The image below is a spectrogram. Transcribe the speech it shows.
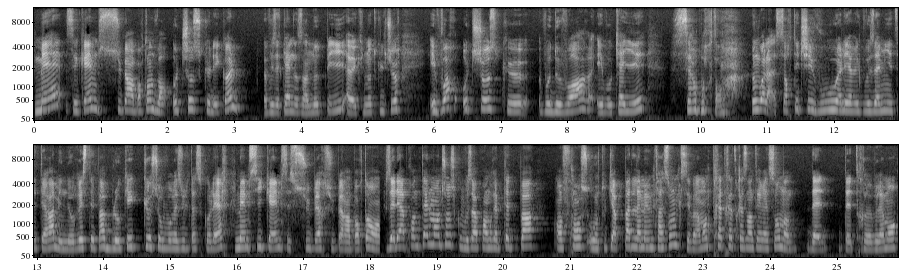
Mais c'est quand même super important de voir autre chose que l'école. Vous êtes quand même dans un autre pays avec une autre culture et voir autre chose que vos devoirs et vos cahiers, c'est important. Donc voilà, sortez de chez vous, allez avec vos amis, etc. Mais ne restez pas bloqué que sur vos résultats scolaires, même si quand même c'est super super important. Vous allez apprendre tellement de choses que vous apprendrez peut-être pas en France, ou en tout cas pas de la même façon, que c'est vraiment très très très intéressant d'être vraiment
